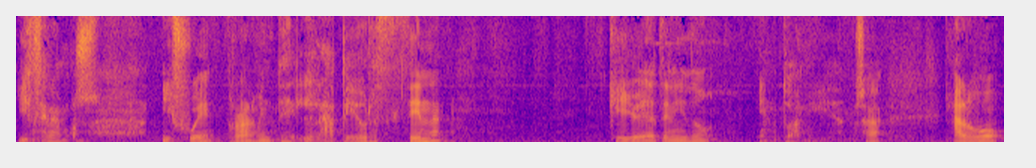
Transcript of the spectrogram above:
y cenamos. Y fue probablemente la peor cena que yo haya tenido en toda mi vida. O sea, algo...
